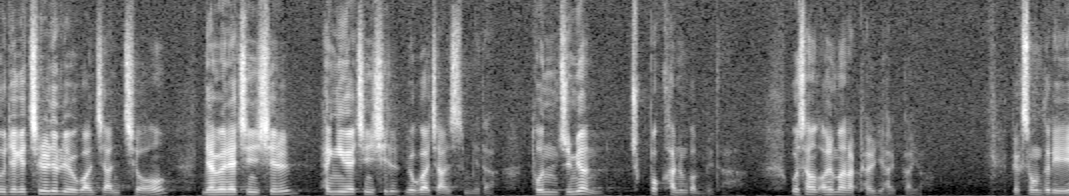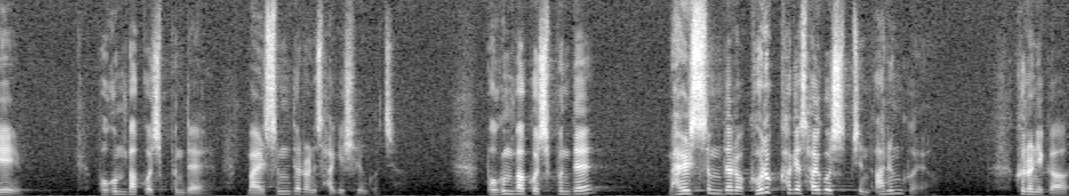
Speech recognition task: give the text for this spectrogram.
우리에게 진리를 요구하지 않죠. 내면의 진실, 행위의 진실 요구하지 않습니다. 돈 주면 축복하는 겁니다. 우상은 얼마나 편리할까요? 백성들이 복음 받고 싶은데 말씀대로는 살기 싫은 거죠. 복음 받고 싶은데 말씀대로 거룩하게 살고 싶진 않은 거예요. 그러니까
